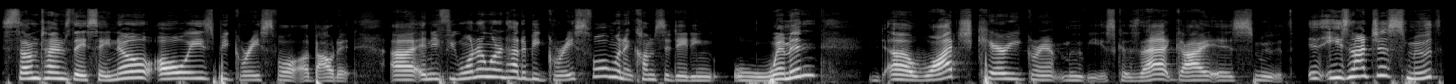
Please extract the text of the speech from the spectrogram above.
sometimes they say no. Always be graceful about it. Uh, and if you want to learn how to be graceful when it comes to dating women, uh, watch Cary Grant movies because that guy is smooth. He's not just smooth.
